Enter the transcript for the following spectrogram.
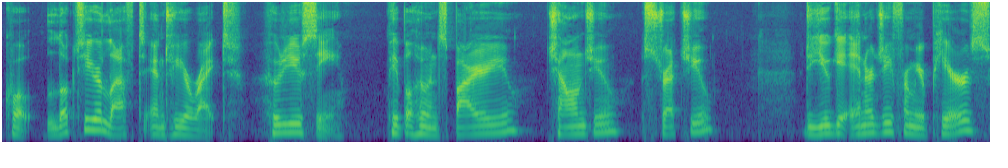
quote, Look to your left and to your right. Who do you see? People who inspire you, challenge you, stretch you? Do you get energy from your peers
